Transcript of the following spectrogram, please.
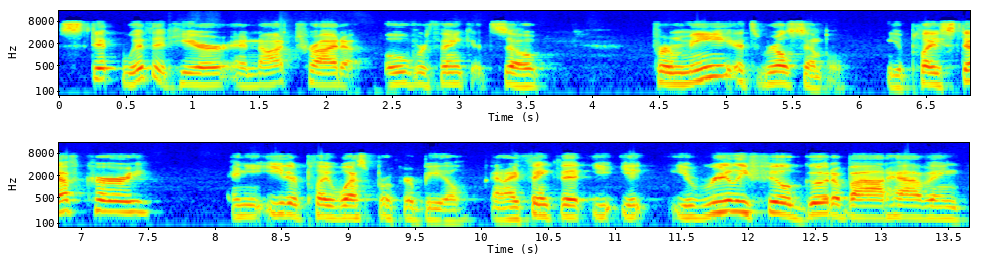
stick with it here and not try to overthink it. So for me it's real simple. You play Steph Curry, and you either play Westbrook or Beal. And I think that you, you, you really feel good about having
